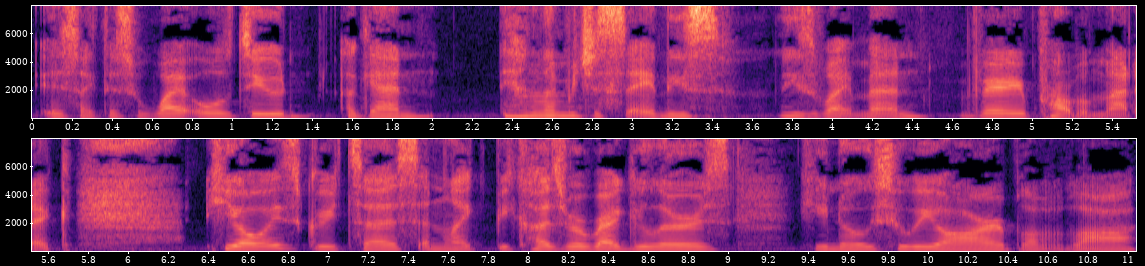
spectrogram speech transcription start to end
is like this white old dude again. And let me just say, these these white men very problematic. He always greets us, and like because we're regulars, he knows who we are. Blah blah blah.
